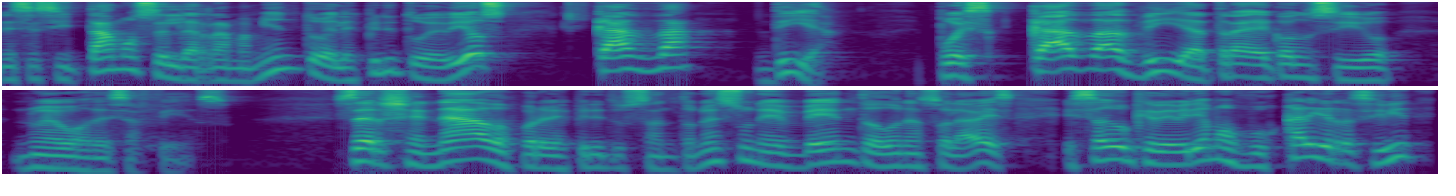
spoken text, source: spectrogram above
Necesitamos el derramamiento del Espíritu de Dios cada día pues cada día trae consigo nuevos desafíos. Ser llenados por el Espíritu Santo no es un evento de una sola vez, es algo que deberíamos buscar y recibir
